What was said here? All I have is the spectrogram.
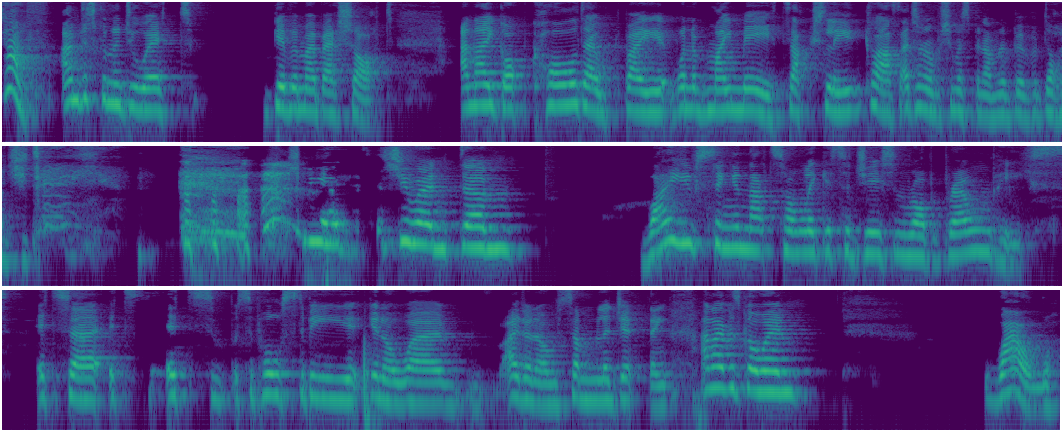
tough. I'm just going to do it, give it my best shot. And I got called out by one of my mates actually in class. I don't know, she must have been having a bit of a dodgy day. she went, she went um, why are you singing that song like it's a Jason Robert Brown piece? It's uh it's it's supposed to be, you know, uh, I don't know, some legit thing. And I was going, wow,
